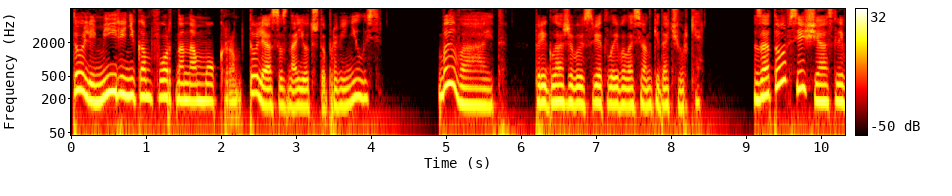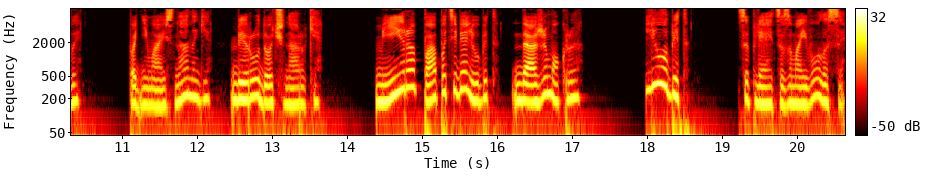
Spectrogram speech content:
То ли Мире некомфортно на мокром, то ли осознает, что провинилась. «Бывает», — приглаживаю светлые волосенки дочурки. «Зато все счастливы». Поднимаюсь на ноги, беру дочь на руки. «Мира, папа тебя любит, даже мокрую». «Любит!» Цепляется за мои волосы,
